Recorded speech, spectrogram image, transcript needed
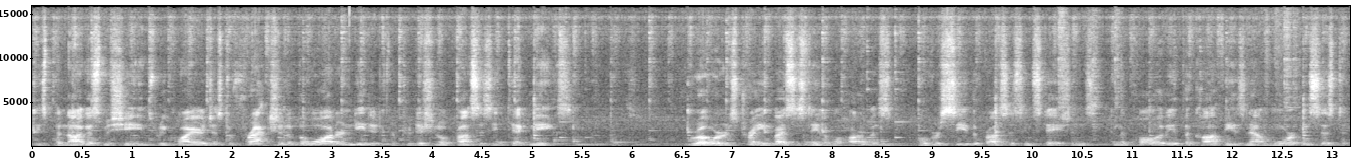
These Penagos machines require just a fraction of the water needed for traditional processing techniques. Growers trained by Sustainable Harvest oversee the processing stations and the quality of the coffee is now more consistent.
